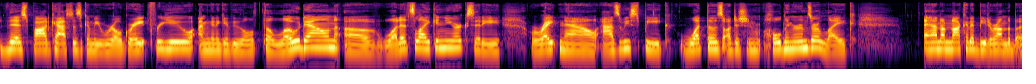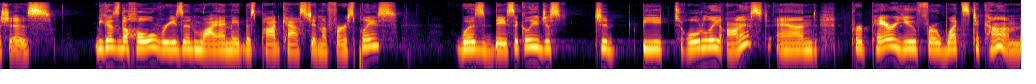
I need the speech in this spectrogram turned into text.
this podcast is going to be real great for you. I'm going to give you the lowdown of what it's like in New York City right now as we speak, what those audition holding rooms are like, and I'm not going to beat around the bushes. Because the whole reason why I made this podcast in the first place was basically just to be totally honest and prepare you for what's to come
